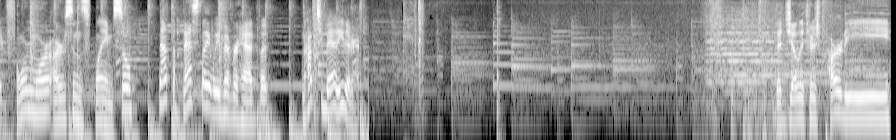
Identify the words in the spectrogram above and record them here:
Right, four more Artisan's Flame. So, not the best night we've ever had, but not too bad either. The Jellyfish Party.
